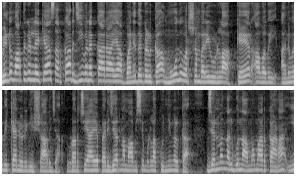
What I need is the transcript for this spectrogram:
വീണ്ടും വാർത്തകളിലേക്ക്. സർക്കാർ ജീവനക്കാരായ വനിതകൾക്ക് മൂന്ന് വർഷം വരെയുള്ള കെയർ അവധി അനുവദിക്കാനൊരുങ്ങി ഷാർജ. തുടർച്ചയായ പരിചരണം ആവശ്യമുള്ള കുഞ്ഞുങ്ങൾക്ക് ജന്മം നൽകുന്ന അമ്മമാർക്കാണ് ഈ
